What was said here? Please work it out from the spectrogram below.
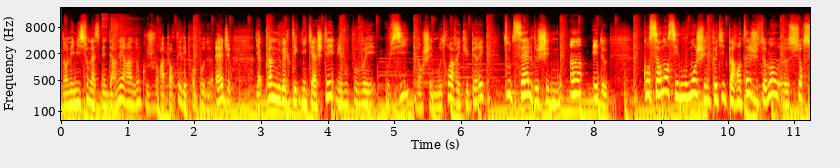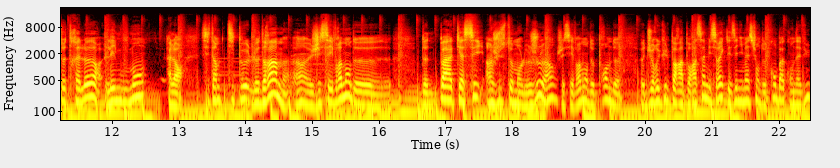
dans l'émission de la semaine dernière, hein, où je vous rapportais les propos de Edge. Il y a plein de nouvelles techniques à acheter, mais vous pouvez aussi, dans Shenmue 3, récupérer toutes celles de Shenmue 1 et 2. Concernant ces mouvements, je fais une petite parenthèse justement euh, sur ce trailer, les mouvements. Alors, c'est un petit peu le drame. hein, J'essaye vraiment de, ne pas casser injustement le jeu. hein. J'essaie vraiment de prendre euh, du recul par rapport à ça. Mais c'est vrai que les animations de combat qu'on a vues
